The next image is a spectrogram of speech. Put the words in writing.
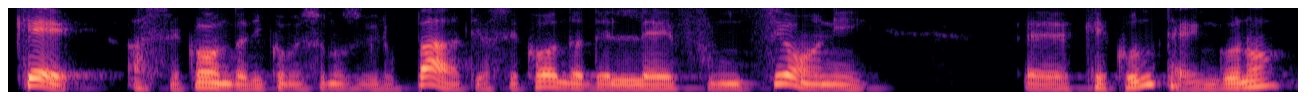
che a seconda di come sono sviluppati, a seconda delle funzioni eh, che contengono,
